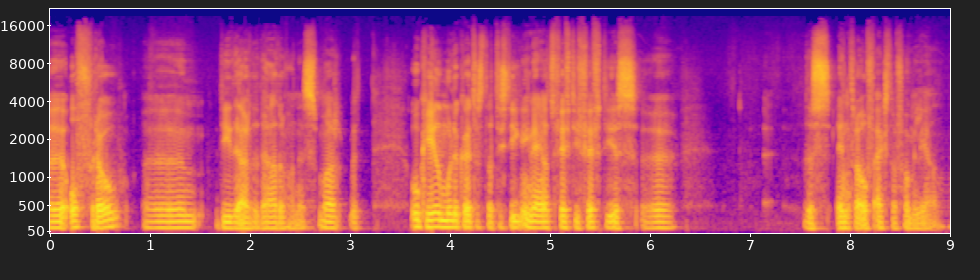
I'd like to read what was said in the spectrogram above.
uh, of vrouw uh, die daar de dader van is. Maar ook heel moeilijk uit de statistiek. Ik denk dat 50-50 is. Uh, dus intra- of extra-familiaal.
